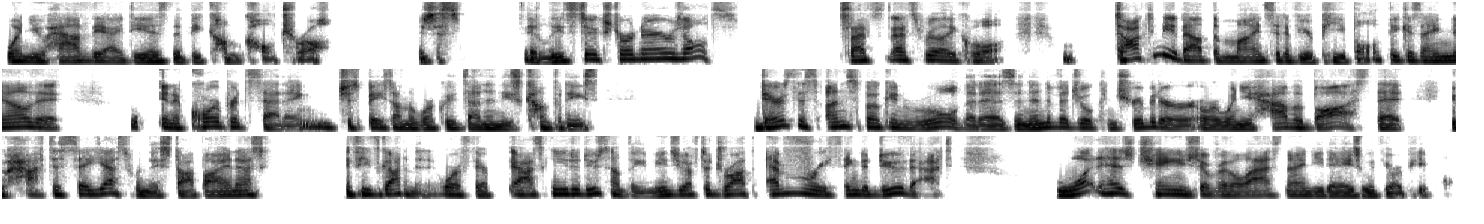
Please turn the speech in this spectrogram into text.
when you have the ideas that become cultural. It's just it leads to extraordinary results. So that's that's really cool. Talk to me about the mindset of your people because I know that in a corporate setting, just based on the work we've done in these companies, there's this unspoken rule that as an individual contributor or when you have a boss that you have to say yes when they stop by and ask if you've got a minute or if they're asking you to do something. It means you have to drop everything to do that. What has changed over the last 90 days with your people?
